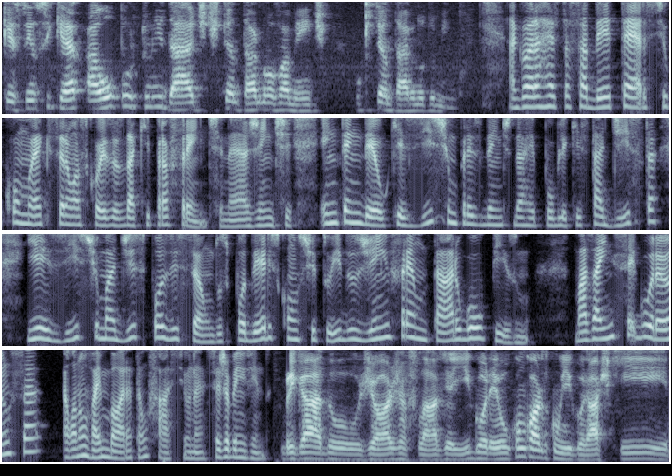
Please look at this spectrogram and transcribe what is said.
que eles tenham sequer a oportunidade de tentar novamente o que tentaram no domingo. Agora resta saber, Tércio, como é que serão as coisas daqui para frente, né? A gente entendeu que existe um presidente da República estadista e existe uma disposição dos poderes constituídos de enfrentar o golpismo. Mas a insegurança ela não vai embora tão fácil, né? Seja bem-vindo. Obrigado, Georgia, Flávia e Igor. Eu concordo com o Igor. Acho que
